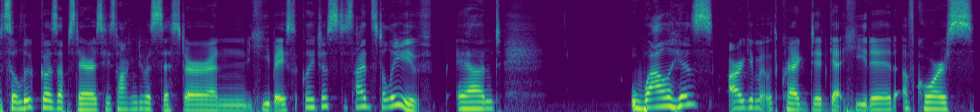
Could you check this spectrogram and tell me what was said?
so Luke goes upstairs, he's talking to his sister, and he basically just decides to leave. And while his argument with Craig did get heated, of course,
